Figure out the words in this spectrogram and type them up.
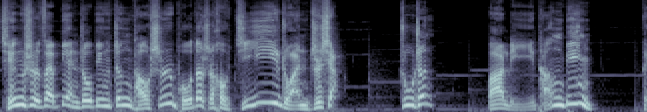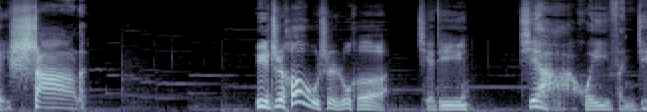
情势在汴州兵征讨石浦的时候急转直下，朱桢把李唐斌给杀了。欲知后事如何，且听下回分解。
